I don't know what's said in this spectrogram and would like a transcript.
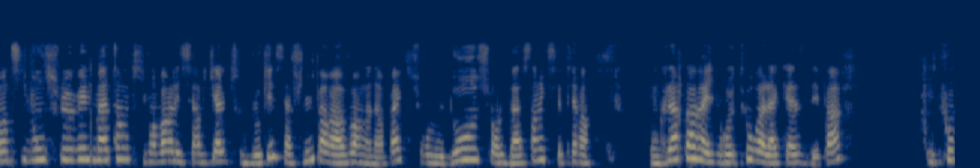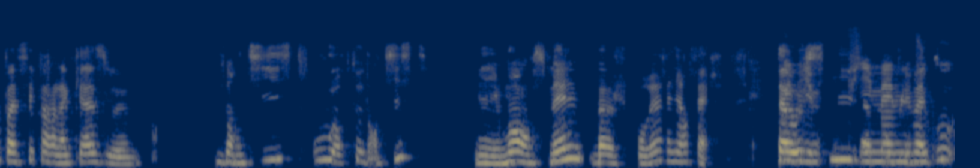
quand ils vont se lever le matin, qu'ils vont avoir les cervicales tout bloquées, ça finit par avoir un impact sur le dos, sur le bassin, etc. Donc là, pareil, retour à la case départ. Il faut passer par la case euh, dentiste ou orthodontiste mais moi, en semaine, bah, je pourrais rien faire. As aussi puis, même du coup,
